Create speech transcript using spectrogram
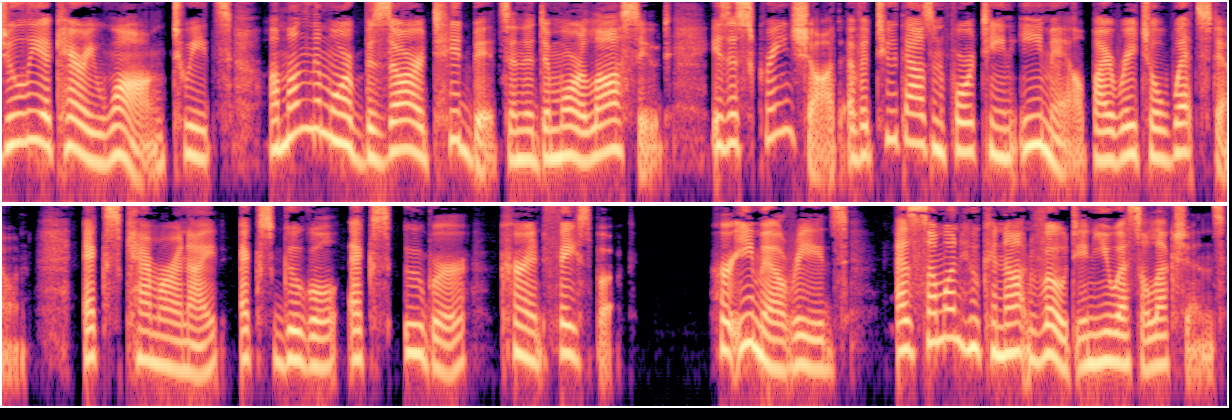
Julia Carrie Wong tweets Among the more bizarre tidbits in the Damore lawsuit is a screenshot of a 2014 email by Rachel Whetstone, ex Cameronite, ex Google, ex Uber, current Facebook. Her email reads as someone who cannot vote in U.S. elections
